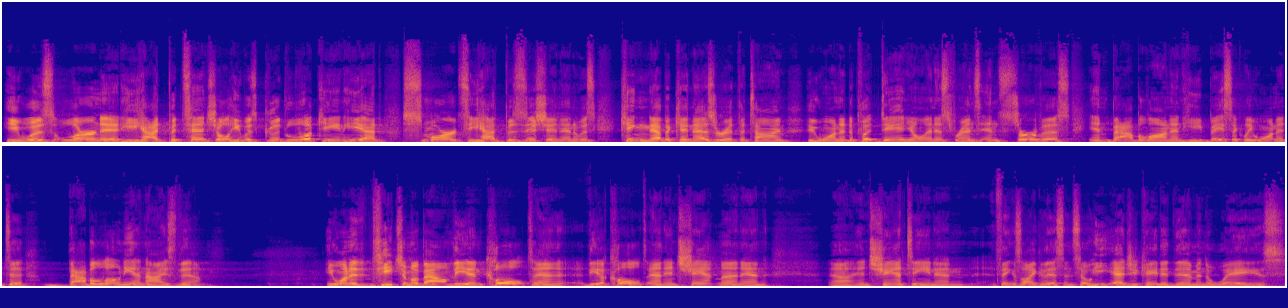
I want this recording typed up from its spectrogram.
He was learned. He had potential. He was good looking. He had smarts. He had position. And it was King Nebuchadnezzar at the time who wanted to put Daniel and his friends in service in Babylon. And he basically wanted to Babylonianize them. He wanted to teach them about the occult and the occult and enchantment and uh, enchanting and things like this. And so he educated them in the ways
